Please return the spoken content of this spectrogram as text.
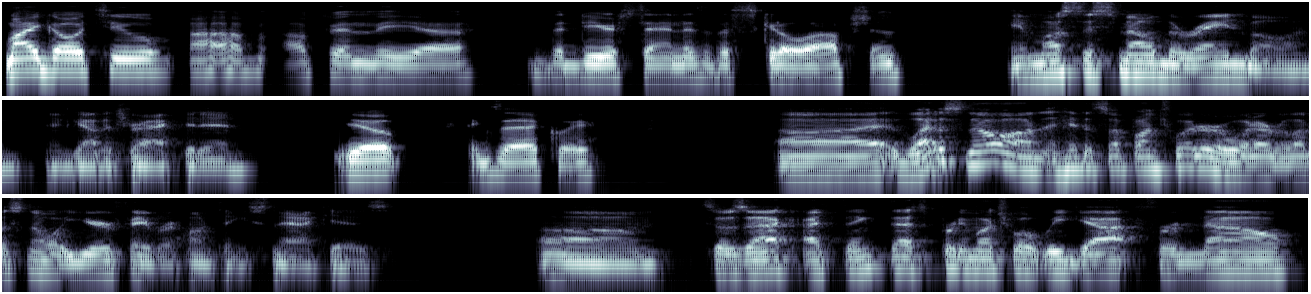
my go-to um, up in the uh, the deer stand is the Skittle option. It must have smelled the rainbow and, and got attracted in. Yep, exactly. Uh, let us know on hit us up on Twitter or whatever. Let us know what your favorite hunting snack is. Um, so Zach, I think that's pretty much what we got for now.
